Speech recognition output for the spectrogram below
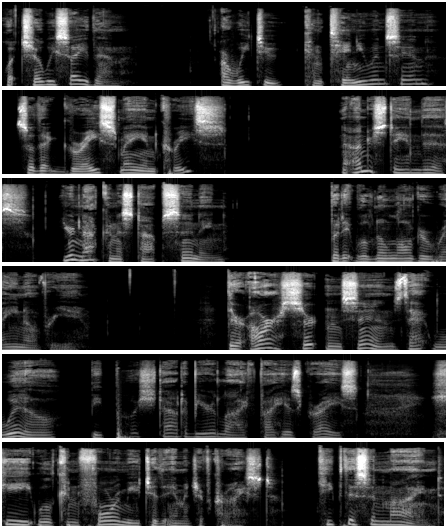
What shall we say then? Are we to continue in so that grace may increase? Now, understand this you're not going to stop sinning, but it will no longer reign over you. There are certain sins that will be pushed out of your life by His grace. He will conform you to the image of Christ. Keep this in mind.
